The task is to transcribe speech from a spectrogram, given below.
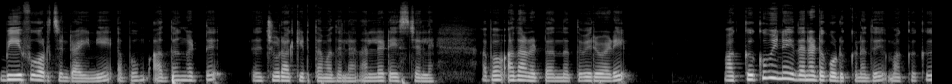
ബീഫ് കുറച്ചുണ്ടായിനി. അപ്പം അതങ്ങോട്ട് ചൂടാക്കി എടുത്താൽ മതിയല്ലേ? നല്ല ടേസ്റ്റ് അല്ലേ അപ്പം അതാണ് കേട്ടോ ഇന്നത്തെ പരിപാടി. മക്കൾക്കും പിന്നെ ഇതന്നെട്ട് കൊടുക്കണത്. മക്കൾക്ക്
